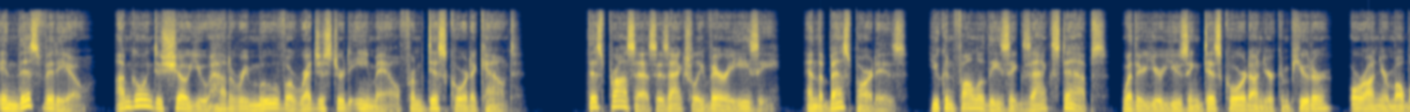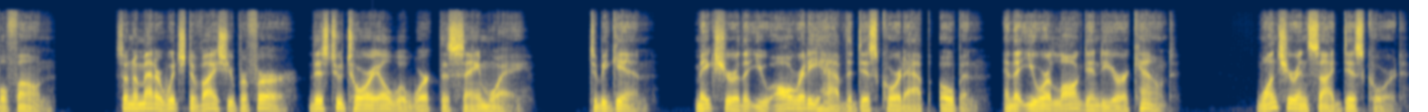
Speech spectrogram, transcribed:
In this video, I'm going to show you how to remove a registered email from Discord account. This process is actually very easy, and the best part is you can follow these exact steps whether you're using Discord on your computer or on your mobile phone. So no matter which device you prefer, this tutorial will work the same way. To begin, make sure that you already have the Discord app open and that you are logged into your account. Once you're inside Discord,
